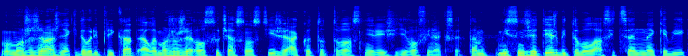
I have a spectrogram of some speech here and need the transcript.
možno, že máš nejaký dobrý príklad, ale možno, že o súčasnosti, že ako toto vlastne riešite vo Finaxe. Tam myslím, že tiež by to bolo asi cenné, keby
